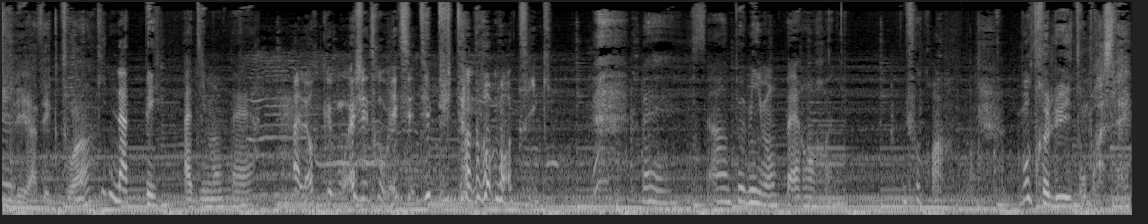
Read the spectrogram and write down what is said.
Il de est avec toi kidnapper, a dit mon père. Alors que moi, j'ai trouvé que c'était putain de romantique. Mais ça a un peu mis mon père en rogne. Il faut croire. Montre-lui ton bracelet.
